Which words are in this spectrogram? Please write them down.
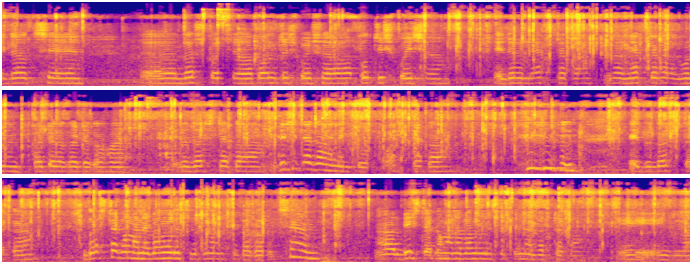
এটা হচ্ছে দশ পয়সা পঞ্চাশ পয়সা পঁচিশ পয়সা এটা হলো এক টাকা। ধরেন এক টাকা গুনেন কয় টাকা কয় টাকা হয়? এটা দশ টাকা। বেশি টাকা হয় নাই তো পাঁচ টাকা। এটা দশ টাকা। দশ টাকা মানে বাংলাদেশের পনেরোশো টাকা বুঝছেন? আর বিশ টাকা মানে বাংলাদেশের তিন হাজার টাকা। এই, এইগুলো।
